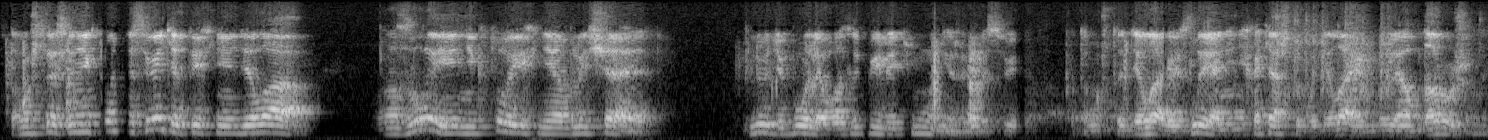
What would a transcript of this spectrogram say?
Потому что если никто не светит их дела злые, никто их не обличает люди более возлюбили тьму, нежели свет. Потому что дела их злые, они не хотят, чтобы дела их были обнаружены.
